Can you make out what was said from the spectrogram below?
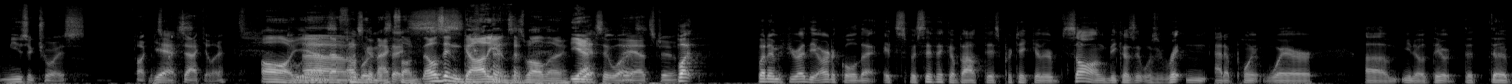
music choice. Fucking Yes. spectacular. Oh yeah, Uh, that I was Fleetwood gonna song. That was in Guardians as well, though. Yeah. Yes, it was. Yeah, that's true. But but um, if you read the article, that it's specific about this particular song because it was written at a point where, um, you know, they the the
